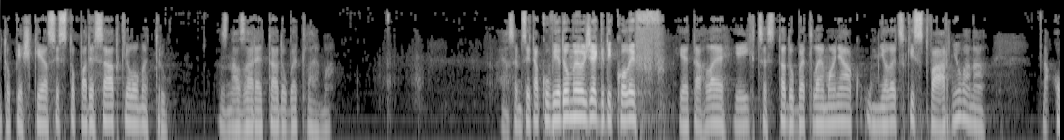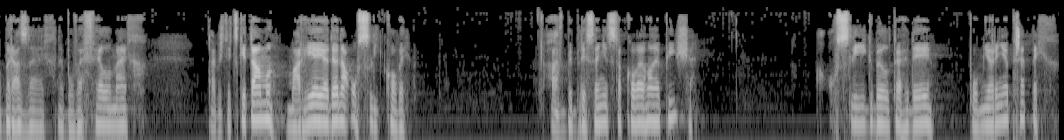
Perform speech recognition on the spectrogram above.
Je to pěšky asi 150 kilometrů z Nazareta do Betléma. Já jsem si tak uvědomil, že kdykoliv je tahle jejich cesta do Betléma nějak umělecky stvárňovaná na obrazech nebo ve filmech, tak vždycky tam Marie jede na oslíkovi. Ale v Bibli se nic takového nepíše. A oslík byl tehdy poměrně přepich.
